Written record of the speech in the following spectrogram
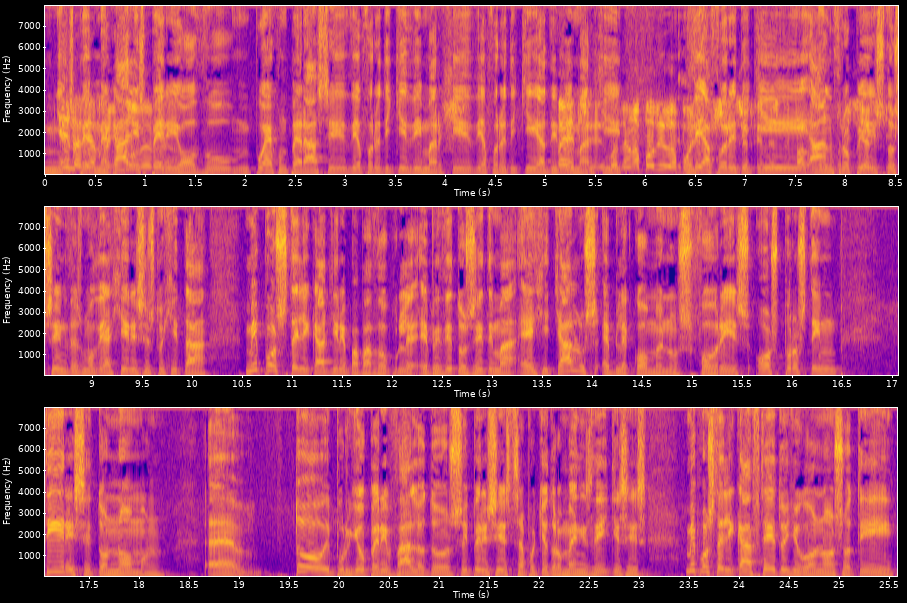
μιας πε, μεγάλης περίοδου που έχουν περάσει διαφορετικοί δήμαρχοι, διαφορετικοί αντιδήμαρχοι, διαφορετικοί άνθρωποι στο σύνδεσμο διαχείρισης του ΧΙΤΑ. Μήπως τελικά κύριε Παπαδόπουλε επειδή το ζήτημα έχει και άλλους εμπλεκόμενους φορείς ως προς την τήρηση των νόμων ε, το Υπουργείο Περιβάλλοντος, υπηρεσίες της αποκεντρωμένης διοίκησης. Μήπως τελικά φταίει το γεγονός ότι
